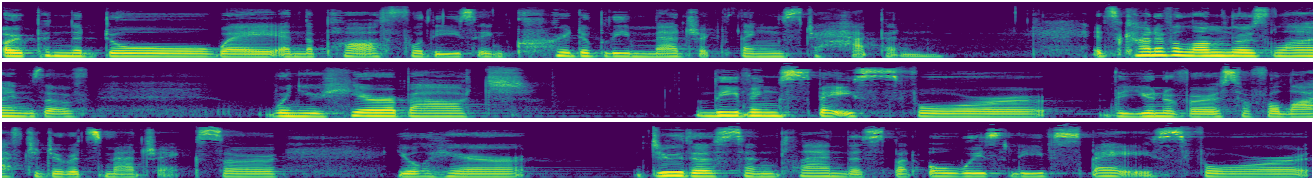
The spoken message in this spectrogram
open the doorway and the path for these incredibly magic things to happen. It's kind of along those lines of when you hear about leaving space for the universe or for life to do its magic. So you'll hear, do this and plan this, but always leave space for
